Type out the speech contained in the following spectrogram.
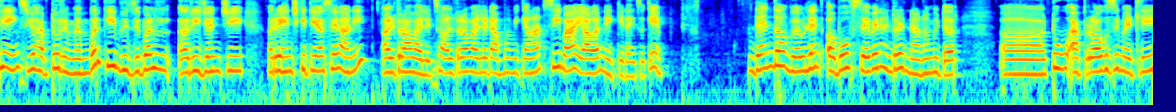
things you have to remember visible region की रेंज किती असेल आणि अल्ट्रा वायलेट सो अल्ट्रा वायलेट आपण we cannot see by our naked eyes okay then the wavelength above seven hundred nanometer to approximately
